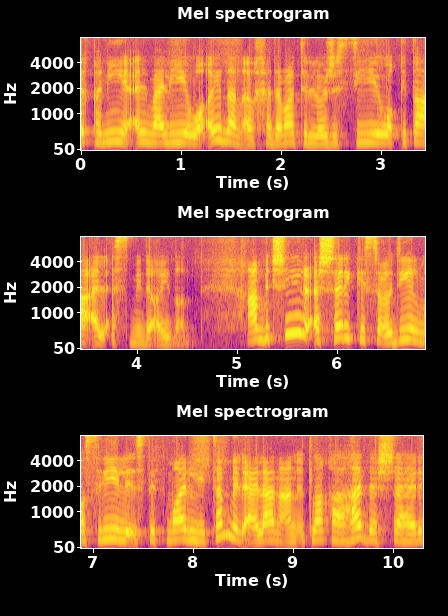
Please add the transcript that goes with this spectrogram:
التقنية المالية وأيضا الخدمات اللوجستية وقطاع الأسمدة أيضا. عم بتشير الشركة السعودية المصرية للاستثمار اللي تم الإعلان عن إطلاقها هذا الشهر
